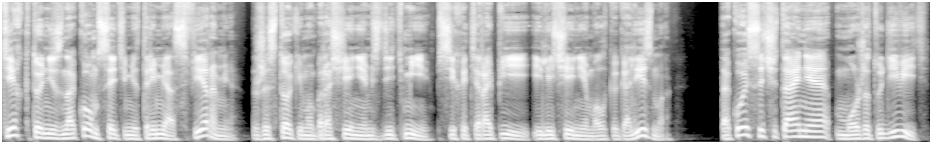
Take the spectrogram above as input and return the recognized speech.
Тех, кто не знаком с этими тремя сферами, жестоким обращением с детьми, психотерапией и лечением алкоголизма, такое сочетание может удивить.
